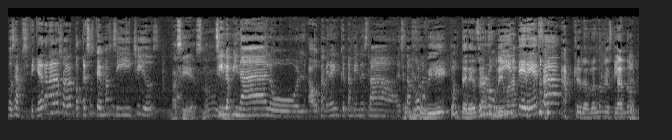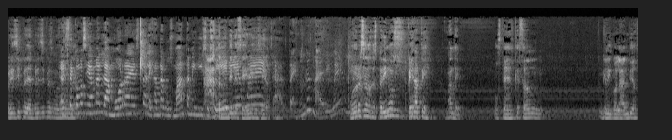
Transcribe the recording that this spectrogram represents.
o sea, pues, si te quieres ganar a la suegra, toca esos temas así chidos. Así es, ¿no? Silvia Y- Pinal, o, o también hay que también está esta morra. Rubí con Teresa, Rubí, prima, Teresa. que las anda mezclando. El príncipe del príncipe es Este, ¿Cómo se llama? La morra esta, Alejandra Guzmán, también hizo Ah, serie, güey. O sea, traen un desmadre, güey. Bueno, ahora se nos despedimos. Espérate, Mande. ustedes que son gringolandios,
